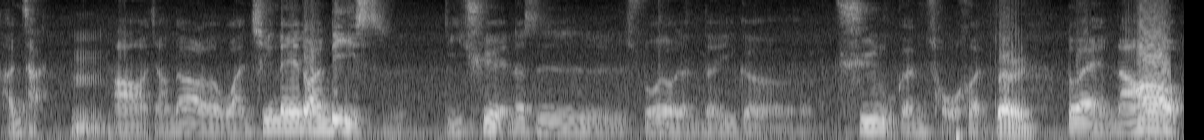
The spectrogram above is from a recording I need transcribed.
很惨，嗯啊，讲到了晚清那一段历史，的确那是所有人的一个屈辱跟仇恨，对对，然后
